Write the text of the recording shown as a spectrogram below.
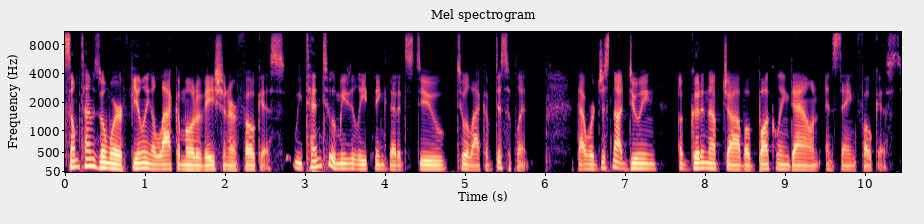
Sometimes when we're feeling a lack of motivation or focus, we tend to immediately think that it's due to a lack of discipline, that we're just not doing a good enough job of buckling down and staying focused.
